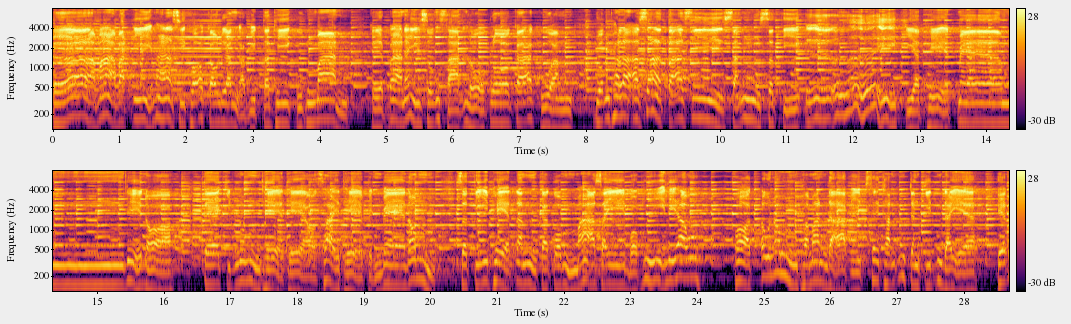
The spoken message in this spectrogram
เออมาบัดนี้มาสิขอเกาเรื่องกับบิดตาทีกุมมาน เกิดมาในสงสารโลกโลกากวง ดวงพระอาสาตาสีสังสติเอ้ยเกียรติเพศแม่มดีดอแต่กินนมเทเทวไส้เทเป็นแม่นมสติเพศนั้นกะกลมมาใส่บ่พี่เลี้ยวพอดเอาน้ำพมันดาบีบใส่ขันจังกินได้ เห็น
